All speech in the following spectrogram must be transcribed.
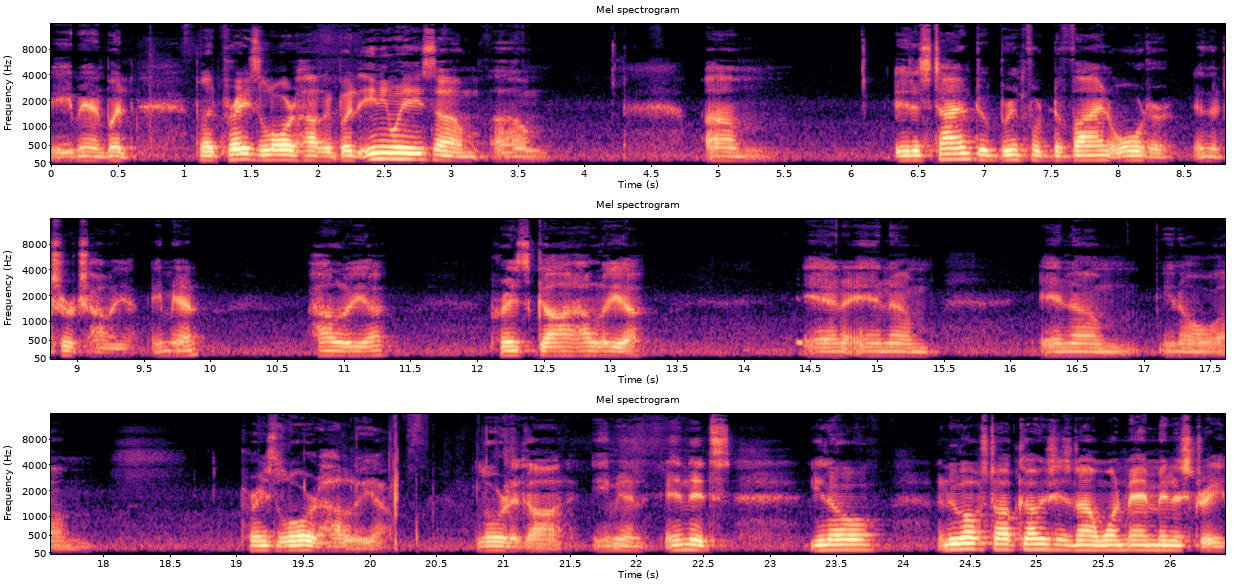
Amen. But but praise the Lord, Hallelujah. But anyways, um um um. It is time to bring forth divine order in the church. Hallelujah. Amen. Hallelujah. Praise God. Hallelujah. And and um and um you know um Praise the Lord. Hallelujah. Lord of God. Amen. And it's, you know, a New Apostolic College is not one man ministry,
